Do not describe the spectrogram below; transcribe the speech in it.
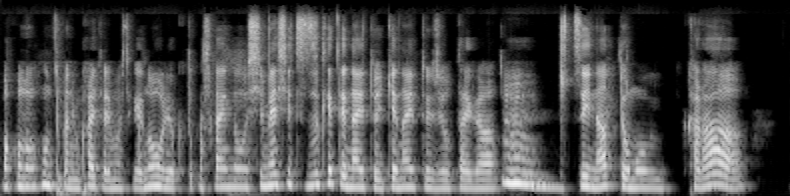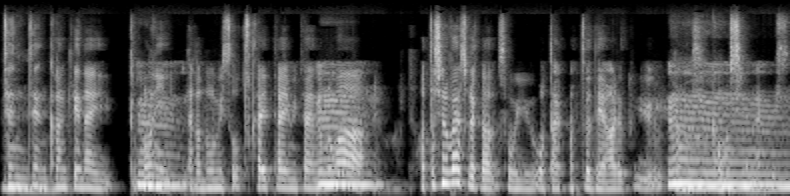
まあ、この本とかにも書いてありましたけど、能力とか才能を示し続けてないといけないという状態がうん。きついなって思うから、全然関係ないところにうんなんか脳みそを使いたいみたいなのは、私の場合はそれがそういうオタ活であるという感じかもしれないです。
